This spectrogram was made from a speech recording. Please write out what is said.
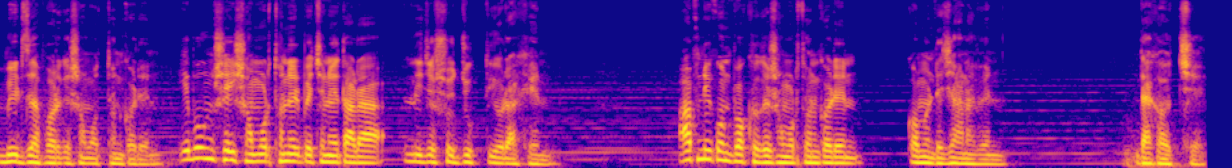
মির্জাফরকে সমর্থন করেন এবং সেই সমর্থনের পেছনে তারা নিজস্ব যুক্তিও রাখেন। আপনি কোন পক্ষকে সমর্থন করেন? কমেন্টে জানাবেন। দেখা হচ্ছে।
